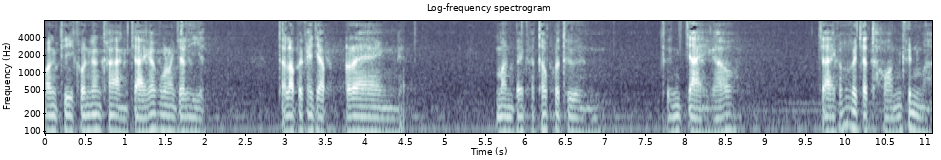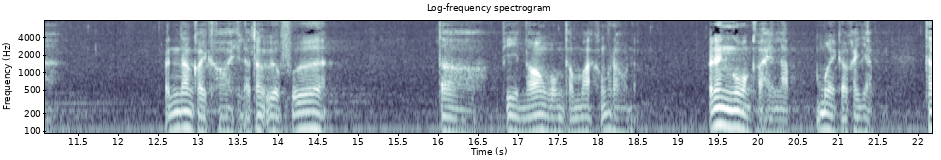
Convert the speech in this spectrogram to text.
บางทีคนข้างๆใจเขากำลังจะละเอียด ถ้าเราไปขยับแรงเนี่ย มันไปกระทบกระเทือนถึงใจเขาใจเขาก็จะถอนขึ้นมาเพราะนั้นต้องค่อยๆ เราต้องเอื้อเฟื้อ ต่อพี่น้องวงธรรมะของเราเนะเพราะนั้นง่วงก็ให้หลับ เมื่อยก็ขยับ ถ้า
